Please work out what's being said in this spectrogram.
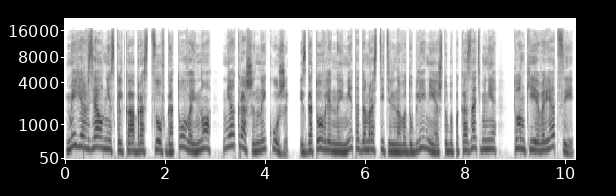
Мейер взял несколько образцов готовой, но не окрашенной кожи, изготовленной методом растительного дубления, чтобы показать мне тонкие вариации,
